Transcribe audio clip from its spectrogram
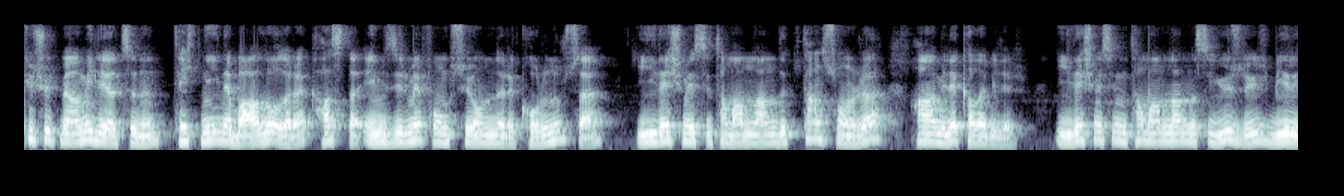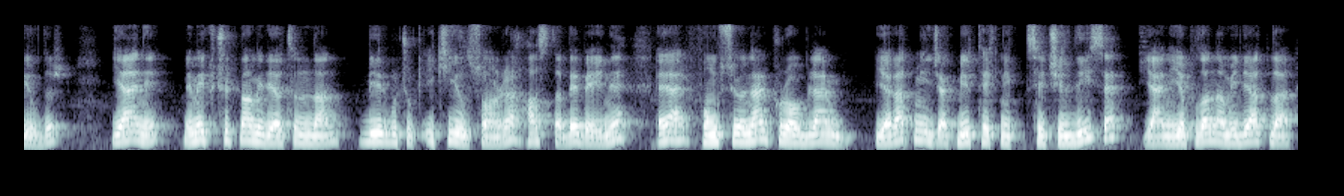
küçültme ameliyatının tekniğine bağlı olarak hasta emzirme fonksiyonları korunursa iyileşmesi tamamlandıktan sonra hamile kalabilir. İyileşmesinin tamamlanması %100 bir yıldır. Yani meme küçültme ameliyatından 1,5-2 yıl sonra hasta bebeğini eğer fonksiyonel problem yaratmayacak bir teknik seçildiyse yani yapılan ameliyatla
